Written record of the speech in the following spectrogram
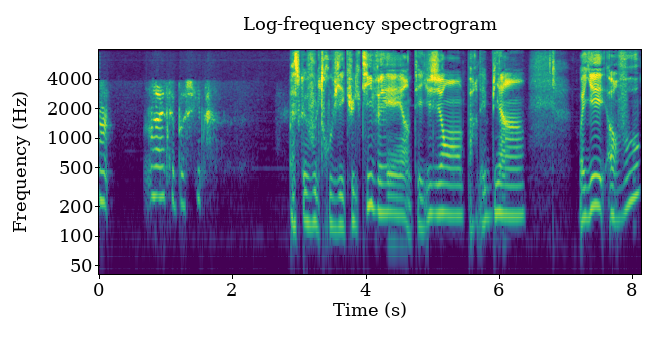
Ouais, c'est possible. Parce que vous le trouviez cultivé, intelligent, parlait bien. Voyez, or vous,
